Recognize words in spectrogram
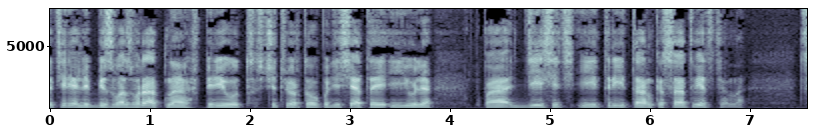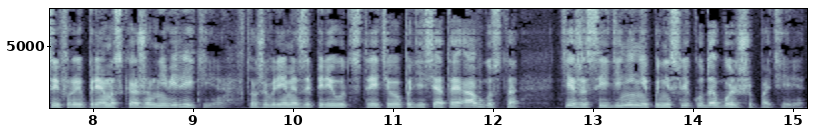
потеряли безвозвратно в период с 4 по 10 июля по 10 и 3 танка соответственно – Цифры, прямо скажем, невеликие. В то же время за период с 3 по 10 августа те же соединения понесли куда больше потери.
